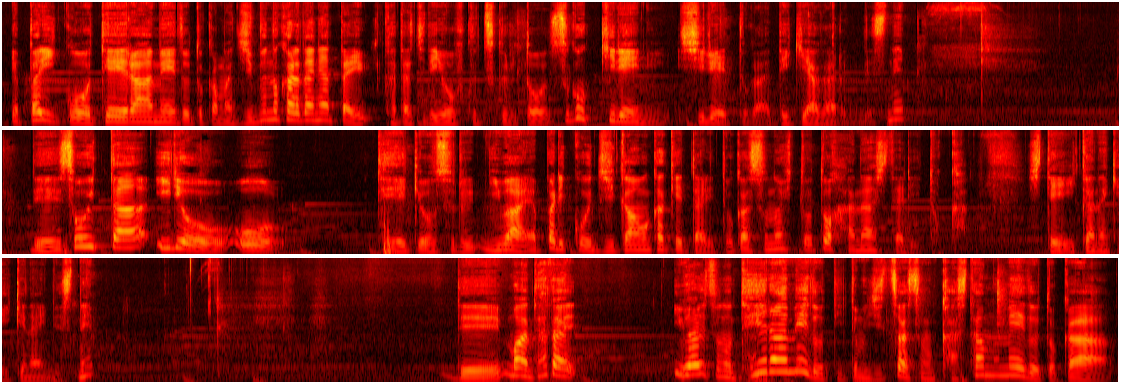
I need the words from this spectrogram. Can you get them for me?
やっぱりこうテーラーメイドとか、まあ、自分の体に合った形で洋服作るとすごく綺麗にシルエットが出来上がるんですね。でそういった医療を提供するにはやっぱりこう時間をかけたりとかその人と話したりとかしていかなきゃいけないんですね。でまあただいわゆるそのテーラーメイドって言っても実はそのカスタムメイドとか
